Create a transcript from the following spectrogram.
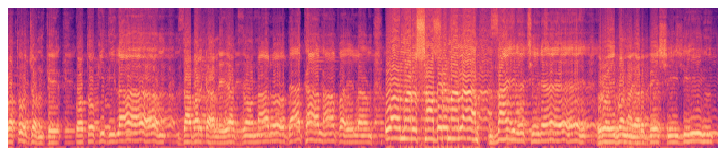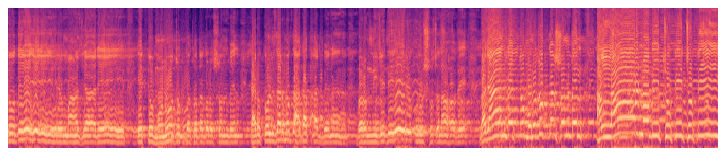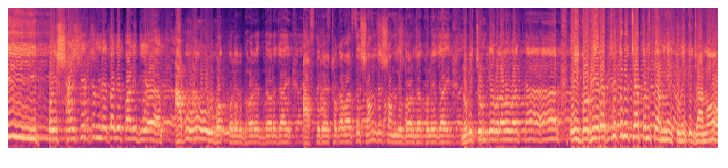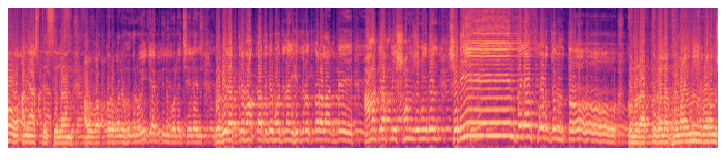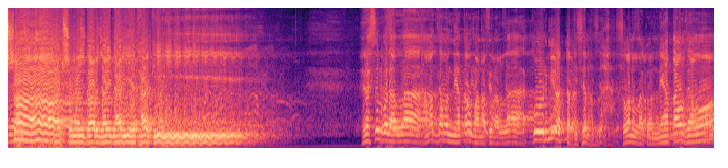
কত জনকে কত কি দিলাম? যাবার কালে একজন আরও দেখা না পাইলাম। ও আমার সাদের মালা যাইরে ছিঁড়ে রইব না আর বেশি দিন তোদের মাজারে। একটু মনোযোগ কথাগুলো শুনবেন, কারও কলজার মধ্যে আঘাত লাগবে না, বরং নিজেদের অনুশোচনা হবে। বাজান, একটু মনোযোগ দিয়ে শুনবেন, আল্লাহর নবী চুপি চুপি ওই সাইটের জন্য তাকে পাড়ি দিয়া আবু বক্করের ঘরের দরজায় আস্তে করে ঠোকা মারছে, সঙ্গে সঙ্গে দরজা খুলে যায়। নবী চমকে বলে, আবু এই গভীর রাত্রে তুমি চেতন কেমনি? তুমি কি জানো? আমি আসতেছিলাম। আবু বলে, হুজুর, ওই যে একদিন বলেছিলেন, গভীর রাত্রে মক্কা থেকে মদিনায় হিজরত করা লাগবে। আমাকে আপনি সঙ্গে নেবেন। সেদিন থেকে আজ পর্যন্ত কোন রাত্রিবেলা ঘুমাইনি, বরং সব সময় দরজায় দাঁড়িয়ে থাকি। রাসুল বলে, আল্লাহ, আমাকে যেমন নেতাও বানাছেন, আল্লাহ, কর্মীও একটা দিছেন, আল্লাহ। সোহান আল্লাহ নেতাও যেমন,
